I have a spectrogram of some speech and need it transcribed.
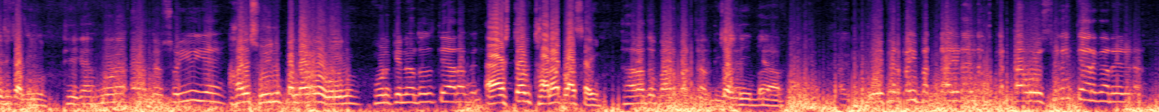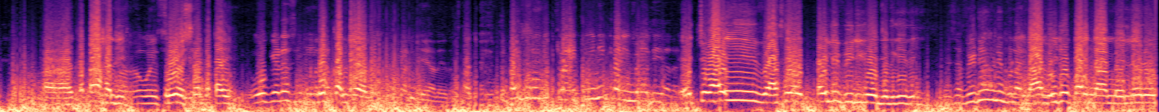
ਇੱਥੇ ਚੱਲ ਜੀ। ਠੀਕ ਆ ਹੁਣ ਇਹ ਤੇ ਸੂਈ ਹੋਈ ਹੈ? ਹਾਂਜੀ ਸੂਈ ਨੂੰ 15 ਹੋ ਗਈ ਇਹਨੂੰ। ਹੁਣ ਕਿੰਨਾ ਦੁੱਧ ਤਿਆਰ ਆ ਬਾਈ? ਇਸ ਟਾਈਮ 18 ਪਲੱਸ ਆਈ 18 ਤੋਂ ਬਾਹਰ ਬਾਹਰ ਚੱਲਦੀ ਹੈ ਚੱਲਦੀ ਬਾਹਰ। ਇਹ ਫਿਰ ਬਾਈ ਬੱਚਾ ਜਿਹੜਾ ਇਹਦਾ ਕੱਟਾ ਉਹ ਇਸੇ ਨਹੀਂ ਤਿਆਰ ਕਰ ਰਿਹਾ ਜਿਹੜਾ? ਕਪਾ ਹਾਂਜੀ ਉਹ ਇਸੇ- ਇਸੇ ਪਤਾ ਹੀ। ਉਹ ਕਿਹੜੇ ਸੀ ਉਹ ਕੰਡੇ ਵਾਲੇ। ਵਾਲੇ ਦਾ। ਤੇ ਬਾਈ ਫਿਰ ਉਹ ਨਹੀਂ ਕਰਾਈ ਮੈਂ ਦੀ ਯਾਰ? ਇਹ ਚਵਾਈ ਵੈਸੇ ਪਹਿਲੀ ਵੀਡੀਓ ਹੈ ਜ਼ਿੰਦਗੀ ਦੀ। ਅੱਛਾ ਵੀਡੀਓ ਵੀ ਨਹੀਂ ਬਣਾਈ? ਨਾ ਵੀਡੀਓ ਪਾਈ ਨਾ ਮੇਲੇ ਨੂੰ।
